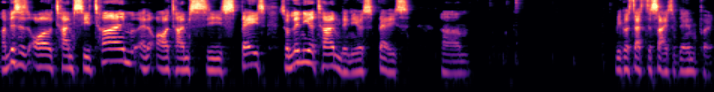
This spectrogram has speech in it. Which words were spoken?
Um, this is all time c time and all time c space. So linear time, linear space, um, because that's the size of the input.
